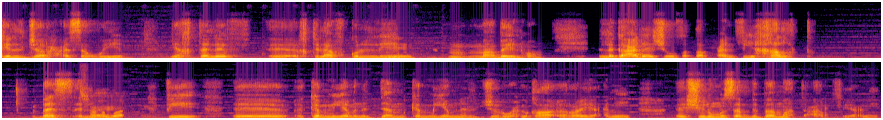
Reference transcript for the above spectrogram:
كل جرح أسويه يختلف اختلاف كلي ما بينهم اللي قاعد أشوفه طبعا في خلط بس في آه، كمية من الدم كمية من الجروح الغائرة يعني آه، شنو مسببها ما تعرف يعني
